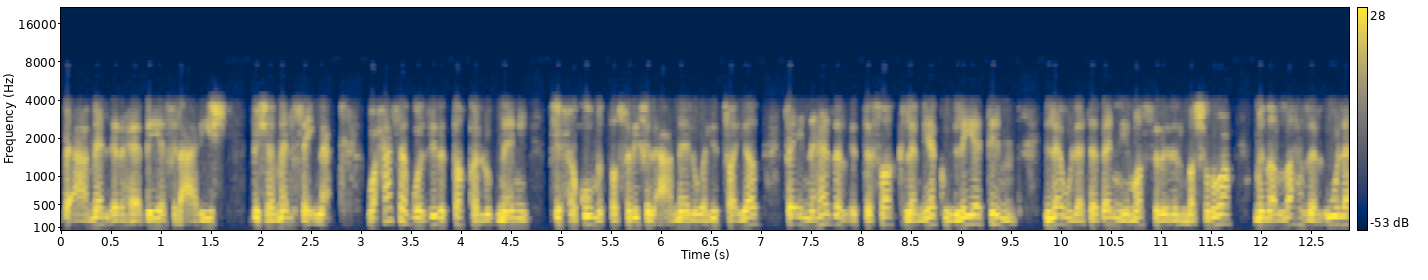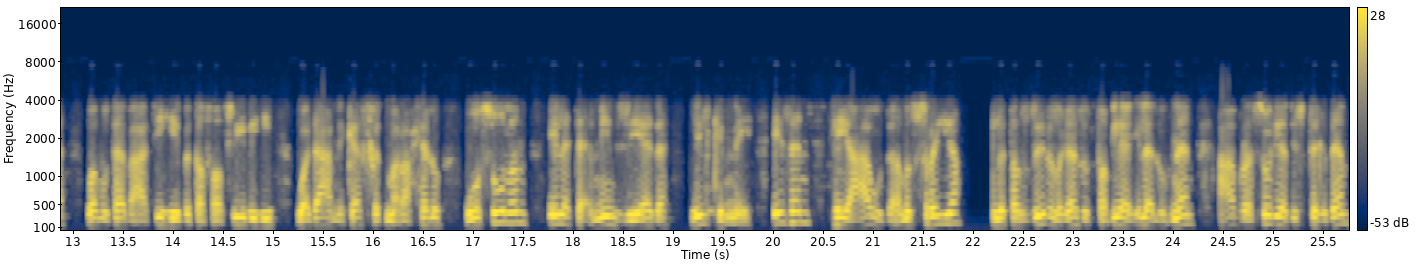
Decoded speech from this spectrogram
بأعمال إرهابية في العريش بشمال سيناء. وحسب وزير الطاقة اللبناني في حكومة تصريف الأعمال وليد صياد فإن هذا الاتفاق لم يكن ليتم لولا تبني مصر للمشروع من اللحظة الأولى ومتابعته بتفاصيله ودعم كافة مراحله وصولا إلى تأمين زيادة للكمية. إذا هي عودة مصرية لتصدير الغاز الطبيعي إلى لبنان عبر سوريا باستخدام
